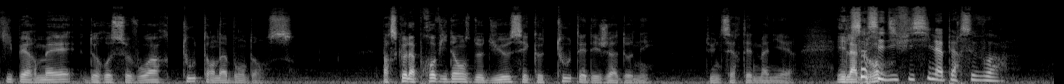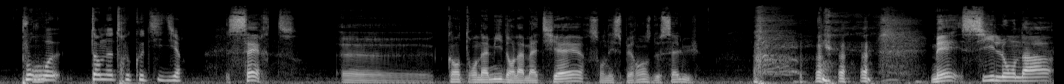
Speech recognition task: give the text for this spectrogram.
qui permet de recevoir tout en abondance. Parce que la providence de Dieu, c'est que tout est déjà donné, d'une certaine manière. Et la Ça, c'est difficile à percevoir pour, Ou... dans notre quotidien. Certes, euh, quand on a mis dans la matière son espérance de salut. Mais si l'on a,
